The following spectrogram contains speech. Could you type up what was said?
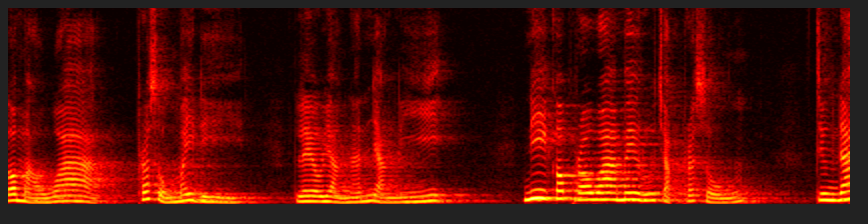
ก็เหมาว่า พระสงฆ์ไม่ดีเลวอย่างนั้นอย่างนี้ นี่ก็เพราะว่าไม่รู้จักพระสงฆ์จึงได้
